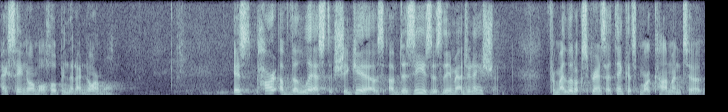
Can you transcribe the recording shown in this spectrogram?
I say normal hoping that I'm normal. It's part of the list that she gives of diseases the imagination. From my little experience, I think it's more common to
